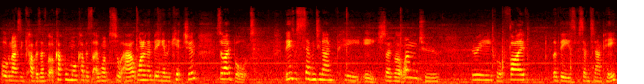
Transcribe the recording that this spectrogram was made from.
organising cupboards. I've got a couple more cupboards that I want to sort out, one of them being in the kitchen. So I bought, these were 79p each. So I've got one, two, three, four, five of these for 79p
